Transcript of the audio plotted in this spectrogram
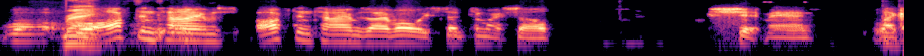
Well, Right. well, oftentimes, oftentimes I've always said to myself, "Shit, man, like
